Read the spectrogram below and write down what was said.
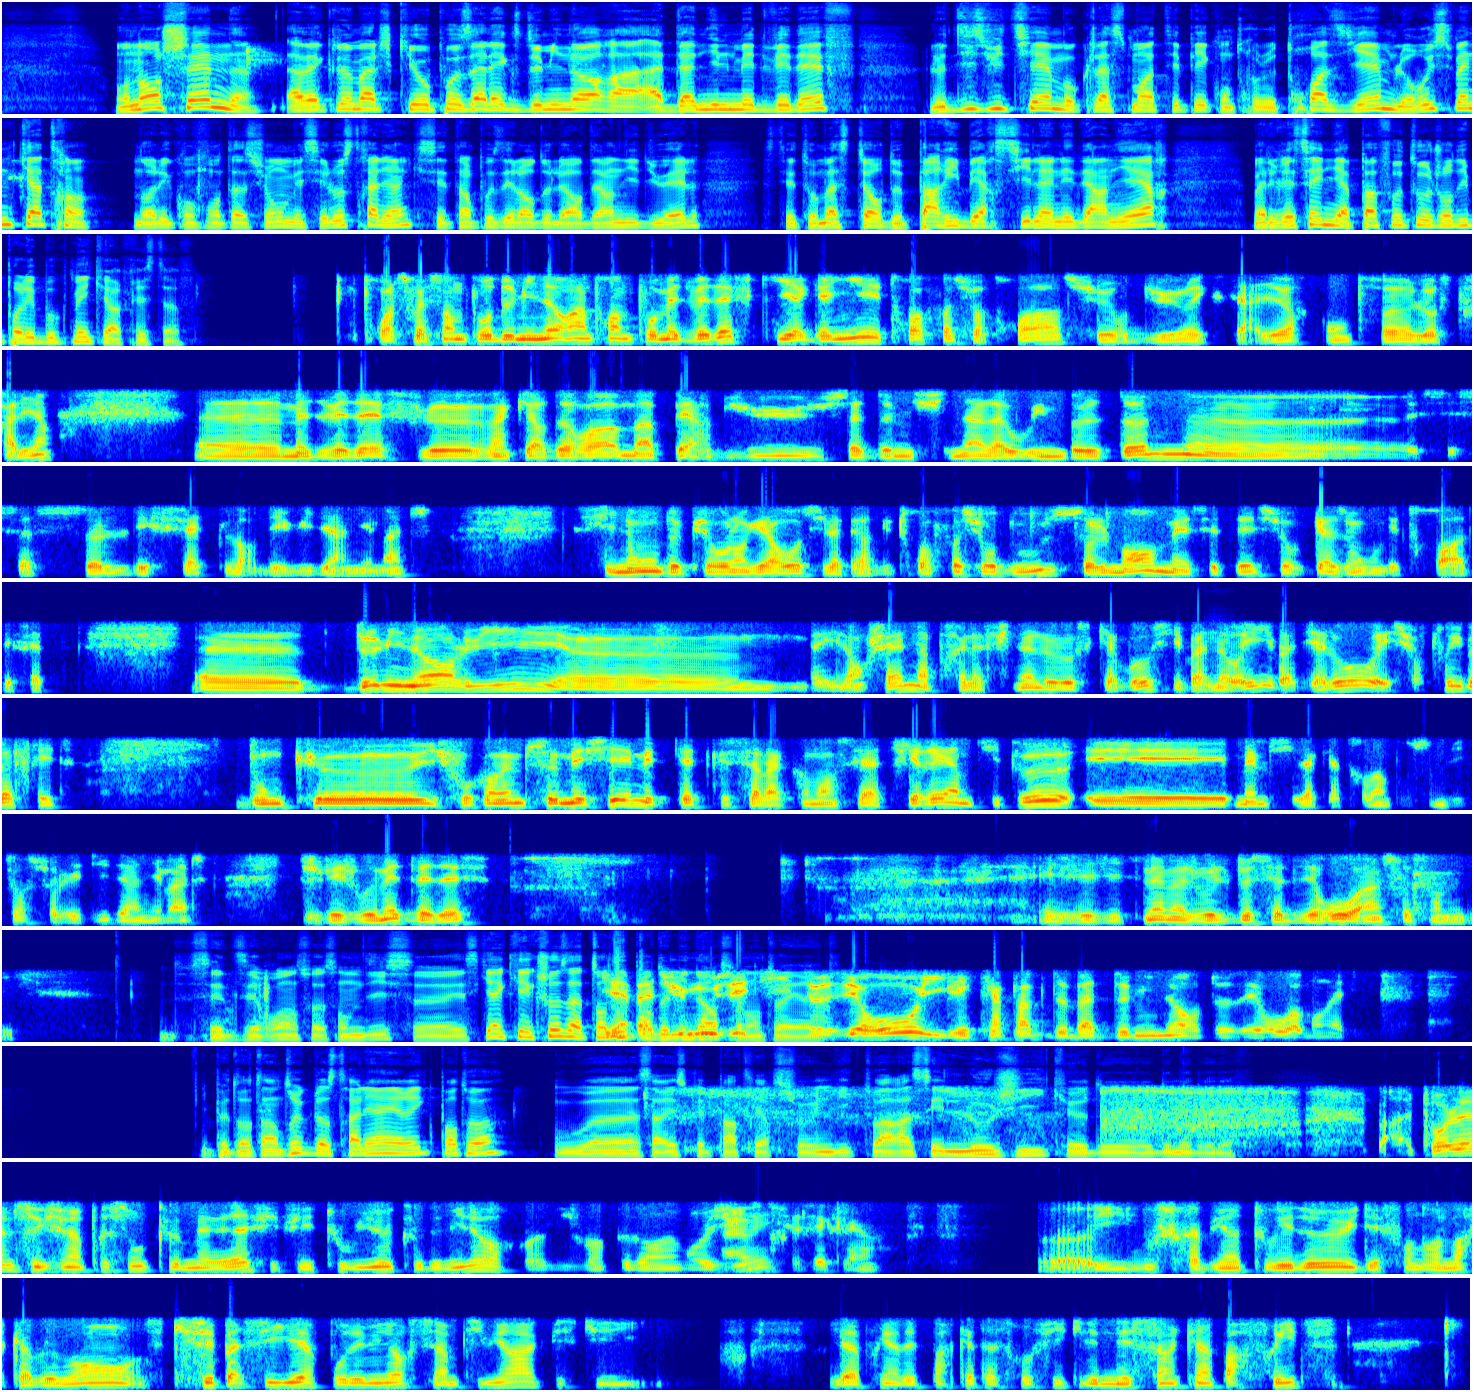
On enchaîne avec le match qui oppose Alex de Minor à, à Medvedev, le 18e au classement ATP contre le 3e. Le russe mène 4-1 dans les confrontations, mais c'est l'Australien qui s'est imposé lors de leur dernier duel. C'était au Master de Paris-Bercy l'année dernière. Malgré ça, il n'y a pas photo aujourd'hui pour les bookmakers, Christophe. 3,60 pour Dominor, 1,30 pour Medvedev qui a gagné 3 fois sur 3 sur dur extérieur contre l'Australien. Euh, Medvedev, le vainqueur de Rome, a perdu sa demi-finale à Wimbledon. Euh, c'est sa seule défaite lors des huit derniers matchs. Sinon, depuis Roland Garros, il a perdu 3 fois sur 12 seulement, mais c'était sur gazon, les trois défaites. Euh, Dominor, lui, euh, bah, il enchaîne après la finale de Los Cabos, il bat Nori, il bat Diallo et surtout il bat Fritz. Donc euh, il faut quand même se méfier, mais peut-être que ça va commencer à tirer un petit peu. Et même s'il a 80% de victoire sur les 10 derniers matchs, je vais jouer Medvedev. Et j'hésite même à jouer le 2-7-0 à 1,70. De 7-0 en 70. euh, Est-ce qu'il y a quelque chose attendu pour Dominor selon toi, Eric 2-0, il est capable de battre Dominor 2-0 à mon avis. Il peut tenter un truc l'Australien, Eric, pour toi? Ou euh, ça risque de partir sur une victoire assez logique de, de Medvedev? Bah, le problème, c'est que j'ai l'impression que Medvedev, il fait tout mieux que de Minor. Quoi. Il joue un peu dans le même registre. Ah oui, c'est clair. Euh, ils boucheraient bien tous les deux, ils défendent remarquablement. Ce qui s'est passé hier pour Dominor, c'est un petit miracle, puisqu'il il a pris un départ catastrophique, il est mené 5-1 par Fritz.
